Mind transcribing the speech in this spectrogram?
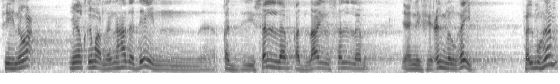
فيه نوع من القمار لأن هذا دين قد يسلم قد لا يسلم يعني في علم الغيب. فالمهم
